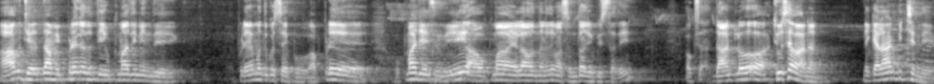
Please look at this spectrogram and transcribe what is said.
ఆగు చేద్దాం ఇప్పుడే కదా తీ ఉప్మా తినింది. ఇప్పుడు ఏమొద్దు కొద్దిసేపు అప్పుడే ఉప్మా చేసింది. ఆ ఉప్మా ఎలా ఉందనేది మా సొంత చూపిస్తుంది. ఒకసారి దాంట్లో చూసావా నన్ను? నీకు ఎలా అనిపించింది?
